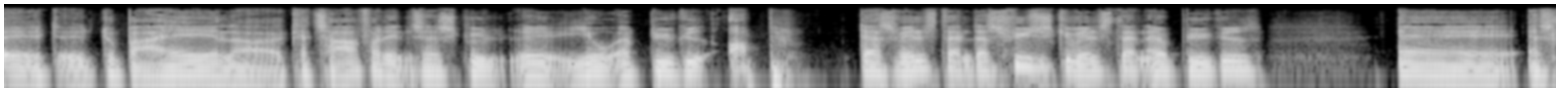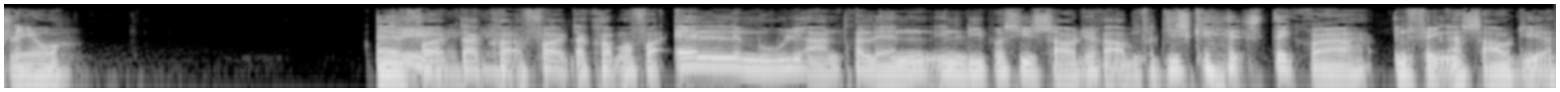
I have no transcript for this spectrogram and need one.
øh, Dubai eller Katar for den sags skyld, øh, jo er bygget op. Deres velstand, deres fysiske velstand er jo bygget af, af slaver. Af folk, der, folk, der kommer fra alle mulige andre lande end lige præcis Saudi-Arabien, for de skal helst ikke røre en finger saudier.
